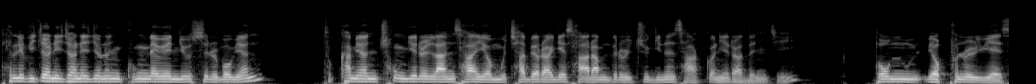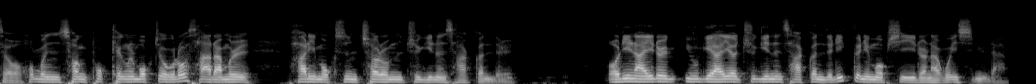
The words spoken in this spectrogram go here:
텔레비전이 전해주는 국내외 뉴스를 보면 툭하면 총기를 난사하여 무차별하게 사람들을 죽이는 사건이라든지 돈 몇 푼을 위해서 혹은 성폭행을 목적으로 사람을 파리 목순처럼 죽이는 사건들, 어린아이를 유괴하여 죽이는 사건들이 끊임없이 일어나고 있습니다.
